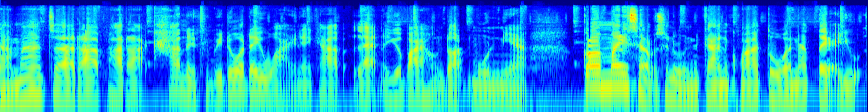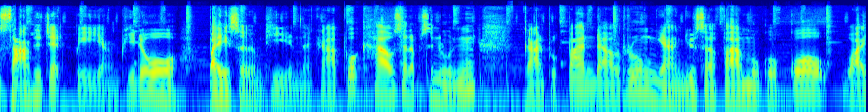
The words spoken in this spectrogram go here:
สามารถจะรับภาระค่าเหนื่อยของพี่โดได้ไหวนะครับและนโยบายของดอทมูลเนี่ย ก็ไม่สนับสนุนการคว้าตัวนักเตะอายุ 37 ปีอย่างพี่โดไปเสริมทีมนะครับ พวกเขาสนับสนุนการปลุกปั้นดาวรุ่งอย่างยูซาฟามูโกโกวัย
